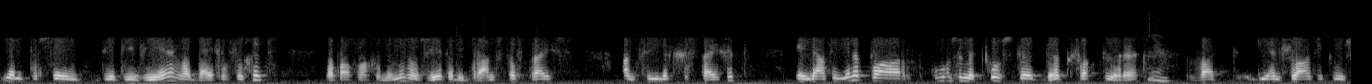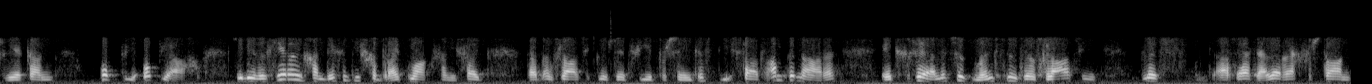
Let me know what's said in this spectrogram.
die 1% DTV wat bygevoeg is wat al van genoem is, ons weet dat die brandstofprys aansienlik gestyg het en daar's 'n hele paar kom ons met koste drukfaktore ja. wat die inflasiekoers weer kan op opjaag. So die regering gaan definitief gebruik maak van die feit dat inflasiekoers net 4% is. Die staatsamptenare het gesê hulle soek minstens inflasie plus as ek hulle reg verstaan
